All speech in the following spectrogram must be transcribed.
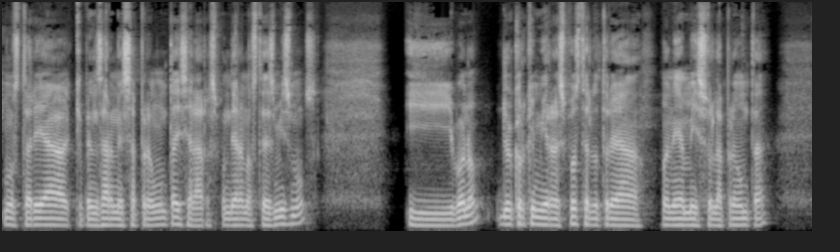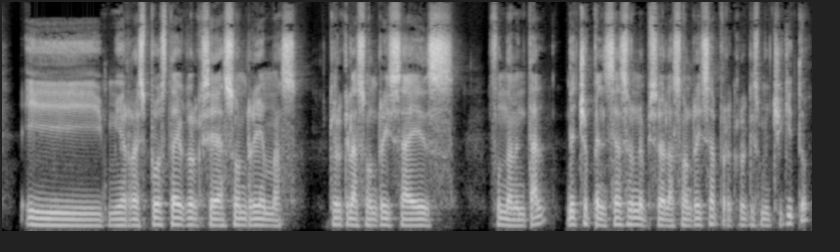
Me gustaría que pensaran esa pregunta y se la respondieran a ustedes mismos. Y bueno, yo creo que mi respuesta, el otro día Manea me hizo la pregunta y mi respuesta yo creo que sería sonríe más. Creo que la sonrisa es fundamental. De hecho, pensé hacer un episodio de la sonrisa, pero creo que es muy chiquito.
